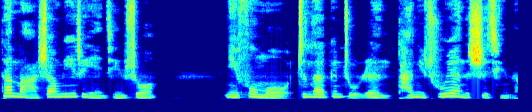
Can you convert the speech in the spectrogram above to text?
但马上眯着眼睛说：“你父母正在跟主任谈你出院的事情呢。”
